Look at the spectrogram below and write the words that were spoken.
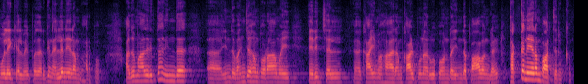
மூளைக்கல் வைப்பதற்கு நல்ல நேரம் பார்ப்போம். அது மாதிரி தான் இந்த இந்த வஞ்சகம் பொறாமை எரிச்சல் காய்மகாரம் காழ்ப்புணர்வு போன்ற இந்த பாவங்கள் தக்க நேரம் பார்த்திருக்கும்.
